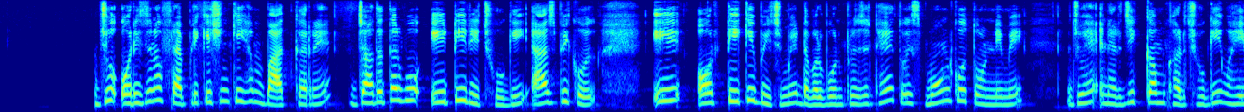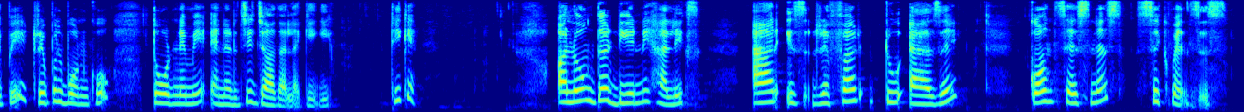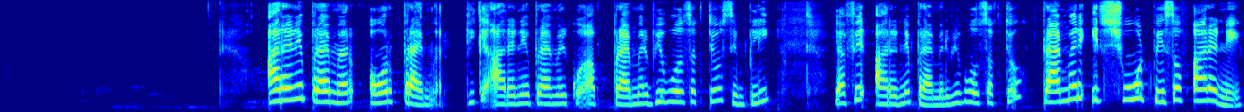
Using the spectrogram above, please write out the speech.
जो ओरिजिन ऑफ़ रेप्लिकेशन की हम बात कर रहे हैं, ज़्यादातर वो ए टी रिच होगी एज बिकॉज़ ए और टी के बीच में डबल बोन प्रेजेंट है तो इस बोन को तोड़ने में जो है एनर्जी कम खर्च होगी, वहीं पे ट्रिपल बोन को तोड़ने में एनर्जी ज़्यादा लगेगी। ठीक है? Along the D N A helix and is refer to as a consensus sequences R N A primer और प्राइमर ठीक है? आर एन ए प्राइमर को आप प्राइमर भी बोल सकते हो सिंपली या फिर आर एन ए प्राइमर भी बोल सकते हो। Primer is short piece of R N A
